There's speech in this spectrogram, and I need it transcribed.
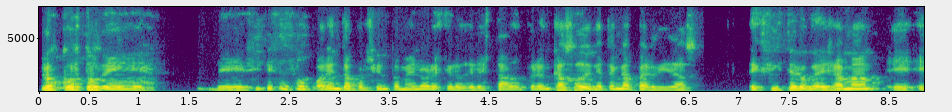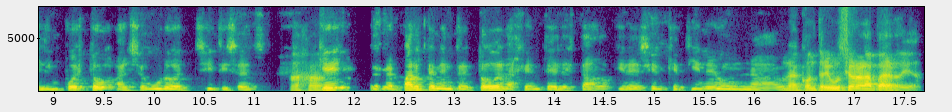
los costos de, de Citizens son 40% menores que los del Estado, pero en caso de que tenga pérdidas, existe lo que se llama eh, el impuesto al seguro de Citizens, que se reparten entre toda la gente del Estado. Quiere decir que tiene una... Una contribución a la pérdida.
